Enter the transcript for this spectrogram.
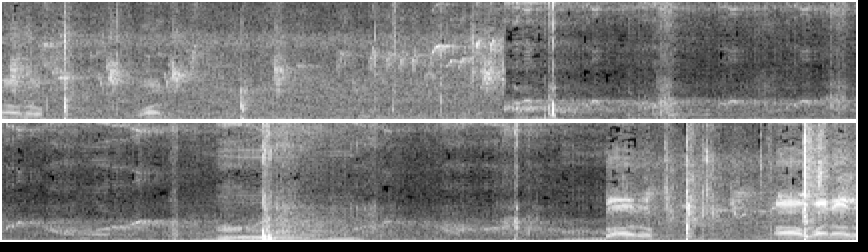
out of one. Out of uh, one out of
